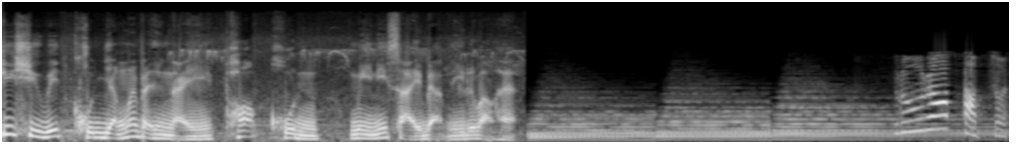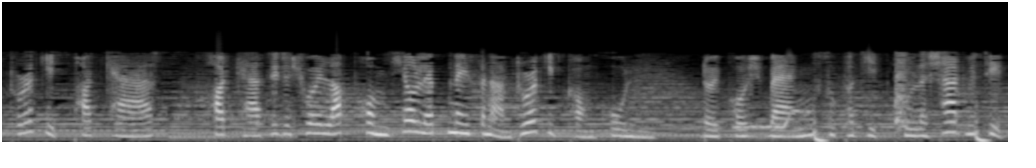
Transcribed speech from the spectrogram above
ที่ชีวิตคุณยังไม่ไปถึงไหน เพราะคุณมีนิสัยแบบนี้หรือเปล่าฮะ รู้รอบตอบโจทย์ธุรกิจพอดแคสต์พอดแคสต์ที่จะช่วยรับพมเที่ยวเล็บในสนามธุรกิจของคุณ โดยโคชแบงค์สุภกิจคุลชาติวิจิตร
